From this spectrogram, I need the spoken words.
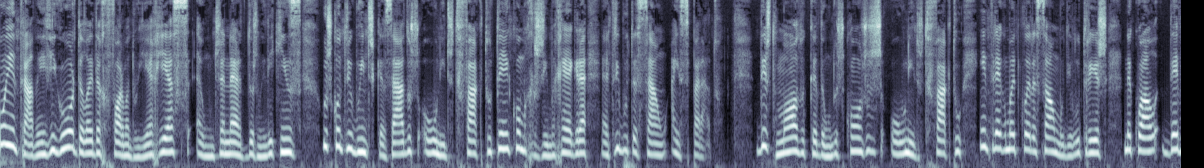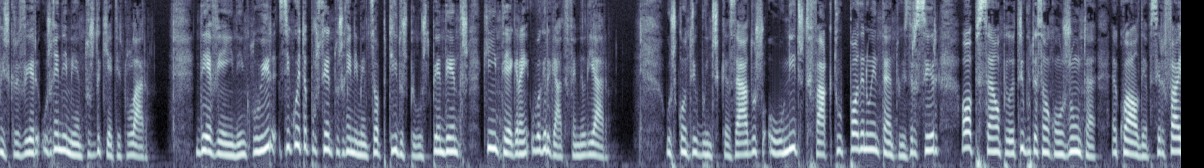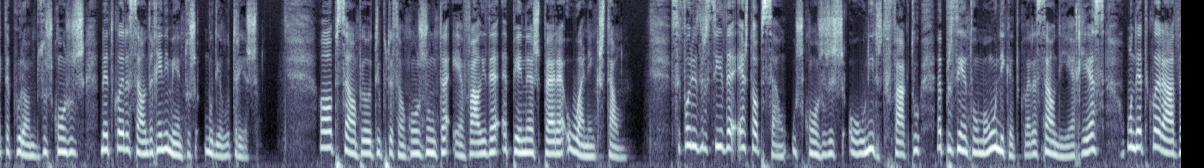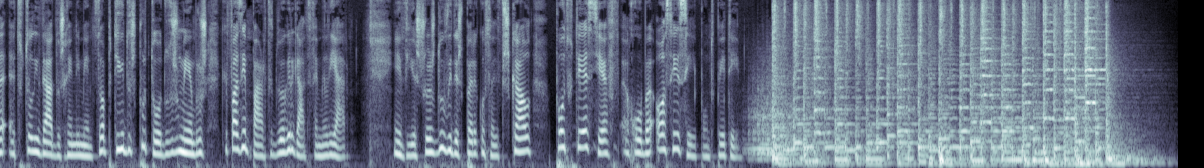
Com a entrada em vigor da lei da reforma do IRS, a 1 de janeiro de 2015, os contribuintes casados ou unidos de facto têm como regime regra a tributação em separado. Deste modo, cada um dos cônjuges ou unidos de facto entrega uma declaração modelo 3, na qual deve inscrever os rendimentos de que é titular. Deve ainda incluir 50% dos rendimentos obtidos pelos dependentes que integrem o agregado familiar. Os contribuintes casados ou unidos de facto podem, no entanto, exercer a opção pela tributação conjunta, a qual deve ser feita por ambos os cônjuges na declaração de rendimentos modelo 3. A opção pela tributação conjunta é válida apenas para o ano em questão. Se for exercida esta opção, os cônjuges ou unidos de facto apresentam uma única declaração de IRS, onde é declarada a totalidade dos rendimentos obtidos por todos os membros que fazem parte do agregado familiar. Envie as suas dúvidas para conselhofiscal.tsf.occ.pt.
